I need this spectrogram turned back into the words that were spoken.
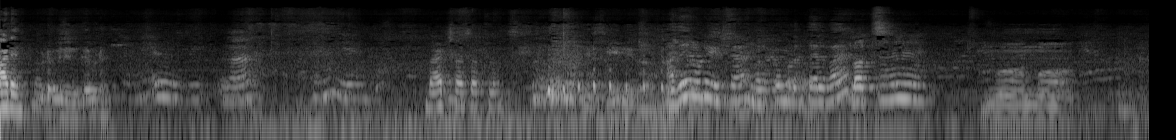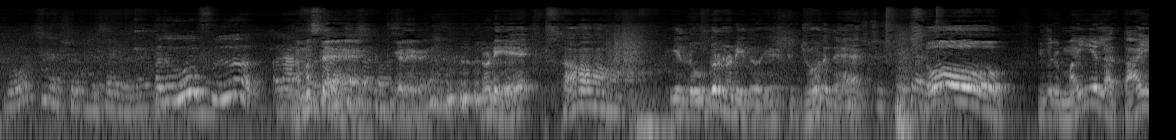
ಮಾಡಿ. ಬಿಡು ಬಿಡು ಬ್ಯಾಟ್ ಶಾಸ್ ಆಫ್ ಈ ಅದೇ ನೋಡಿ ಇಷ್ಟ ಮಲ್ಕೊಂಡ್ಬಿಡುತ್ತೆ ಅಲ್ವಾ? ಕ್ಲಾತ್ಸ್ ಅದು ಫುಲ್ಲು ನಮಸ್ತೆ ಗೆಳೆಯರೆ. ನೋಡಿ ಇದ್ರ ಉಗುರು ನೋಡಿ ಇದು ಎಷ್ಟು ಜೋರಿದೆ. ಓ ಇದ್ರ ಮೈಯೆಲ್ಲ ತಾಯಿ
